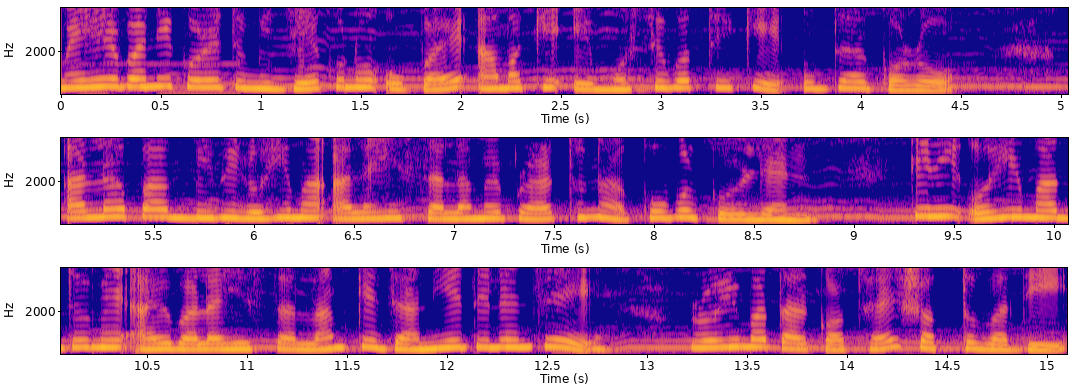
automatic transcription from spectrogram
মেহেরবানি করে তুমি যে কোনো উপায়ে আমাকে এই মুসিবত থেকে উদ্ধার করো। আল্লাহ পাক বিবি রহিমা আলাহিস সাল্লামের প্রার্থনা কবুল করলেন। তিনি ওহির মাধ্যমে আয়ুব আলাহিসাল্লামকে জানিয়ে দিলেন যে রহিমা তার কথায় সত্যবাদী।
